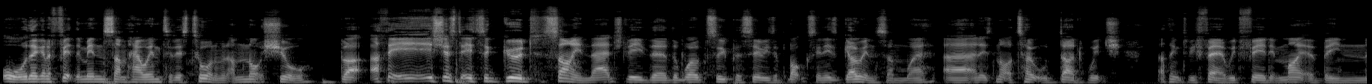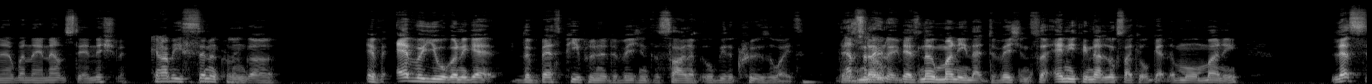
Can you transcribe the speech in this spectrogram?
or they're going to fit them in somehow into this tournament. I'm not sure, but I think it's just it's a good sign that actually the the World Super Series of boxing is going somewhere, uh, and it's not a total dud. Which I think, to be fair, we'd feared it might have been uh, when they announced it initially. Can I be cynical and go, if ever you were going to get the best people in a division to sign up, it will be the cruiserweights. There's Absolutely. No, there's no money in that division, so anything that looks like it will get them more money. Let's.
